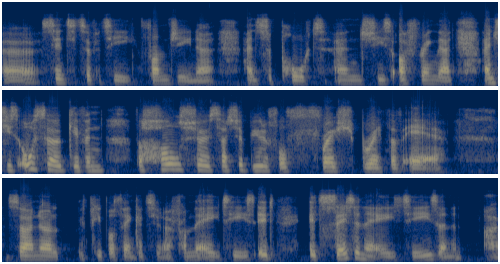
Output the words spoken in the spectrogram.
uh, sensitivity from Gina and support, and she's offering that. And she's also given the whole show such a beautiful, fresh breath of air. So I know if people think it's you know from the 80s, it it's set in the 80s, and I,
